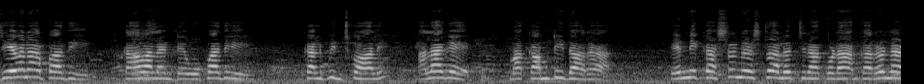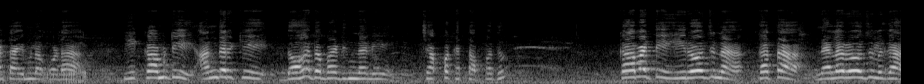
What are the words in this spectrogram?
జీవనోపాధి కావాలంటే ఉపాధి కల్పించుకోవాలి. అలాగే మా కమిటీ ద్వారా ఎన్ని కష్ట నష్టాలు వచ్చినా కూడా కరోనా టైంలో కూడా ఈ కమిటీ అందరికీ దోహదపడిందని చెప్పక తప్పదు. కాబట్టి ఈ రోజున గత నెల రోజులుగా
